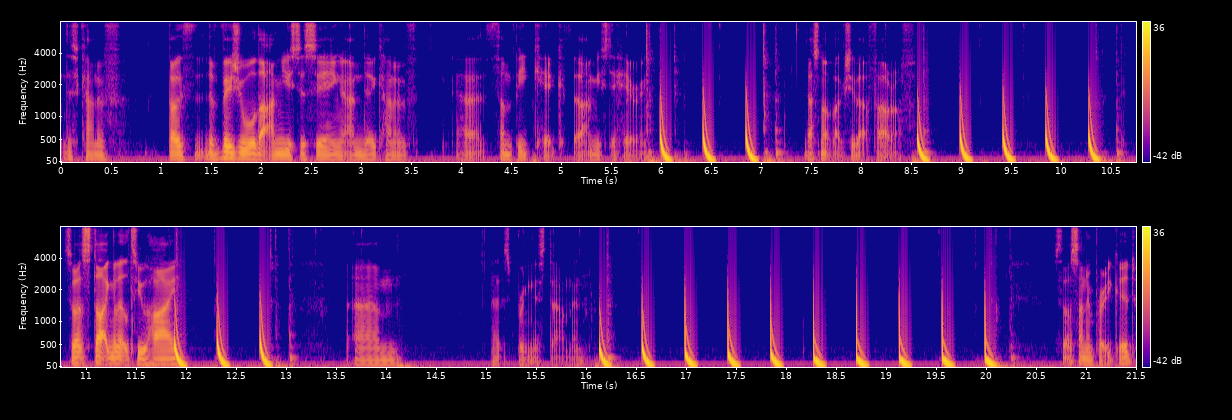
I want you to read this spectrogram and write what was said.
this kind of both the visual that i'm used to seeing and the kind of uh, thumpy kick that i'm used to hearing that's not actually that far off so that's starting a little too high um, let's bring this down then. So that's sounding pretty good.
